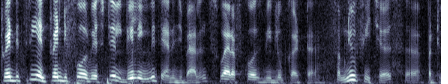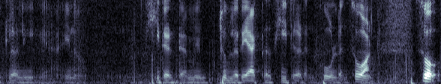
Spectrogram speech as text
23 and 24 we are still dealing with energy balance where of course we look at uh, some new features uh, particularly uh, you know heated I mean tubular reactors heated and cooled and so on. So,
